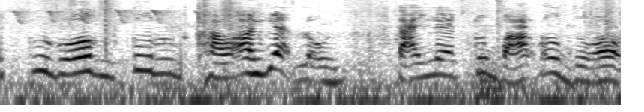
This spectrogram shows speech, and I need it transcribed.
একটু রোদ খাওয়া গেল, তাইলে একটু ভালো জ্বর।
